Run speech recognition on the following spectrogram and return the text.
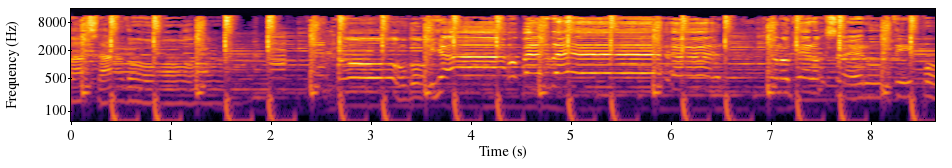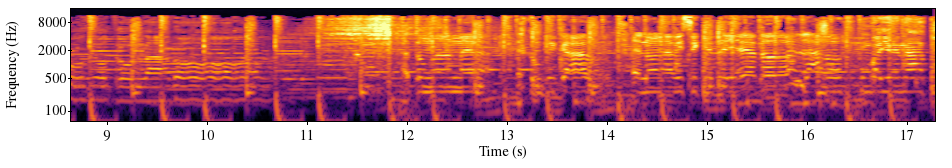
pasado. No voy a perder. Yo no quiero ser un tipo de otro lado. A tu manera es complicado. En una bici que te lleve a todos lados. Un vallenato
